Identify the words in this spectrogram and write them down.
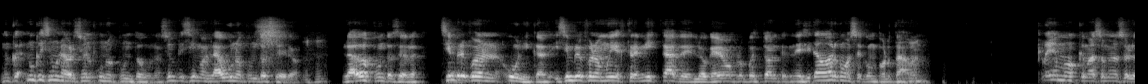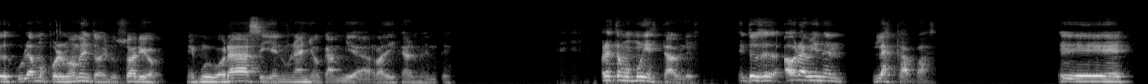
Nunca, nunca, hicimos una versión 1.1, siempre hicimos la 1.0, Ujú. la 2.0. Siempre fueron únicas y siempre fueron muy extremistas de lo que habíamos propuesto antes. Necesitamos ver cómo se comportaban. Creemos que más o menos se lo desculamos por el momento. El usuario es muy voraz y en un año cambia radicalmente. Ahora estamos muy estables. Entonces, ahora vienen las capas. Eh,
